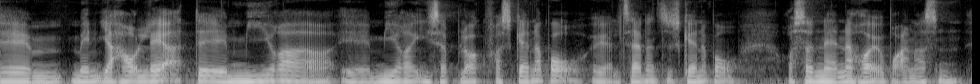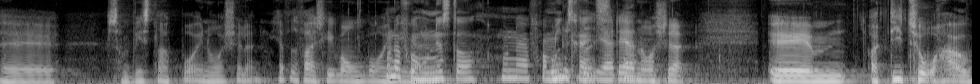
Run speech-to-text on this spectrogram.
Øhm, men jeg har jo lært øh, Mira, øh, Mira Isa Blok fra Skanderborg, øh, Alternativ Skanderborg, og så Nana Højer Brandersen, øh, som vist nok bor i Nordsjælland. Jeg ved faktisk ikke, hvor hun bor Hun er fra. Hundested. Hun er fra min Hundested, kreds. ja, det er Nordsjælland. Øhm, og de to har jo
